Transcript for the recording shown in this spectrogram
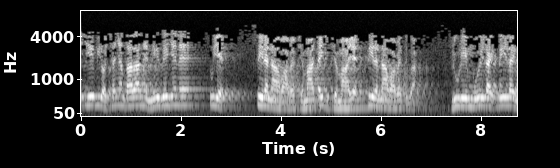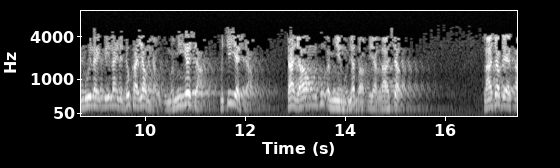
ရှည်ပြီးတော့ချမ်းချမ်းသာသာနဲ့နေစေခြင်းနဲ့သူ့ရဲ့စေရနာပါပဲဗြဟ္မာအဲ့ဒီဗြဟ္မာရဲ့စေရနာပါပဲသူကလူတွေမွေးလိုက်သေးလိုက်မွေးလိုက်သေးလိုက်နဲ့ဒုက္ခရောက်နေတာကိုသူမမြင်ရရှာမကြည့်ရရှာဒါကြောင့်သူ့အမြင်ကိုမြတ်စွာဘုရားလာလျှောက်လာလျှောက်တဲ့အခါ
